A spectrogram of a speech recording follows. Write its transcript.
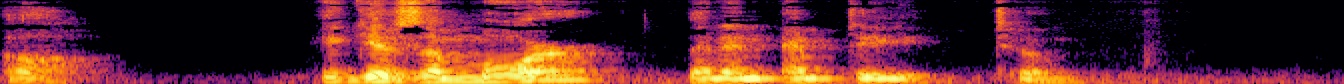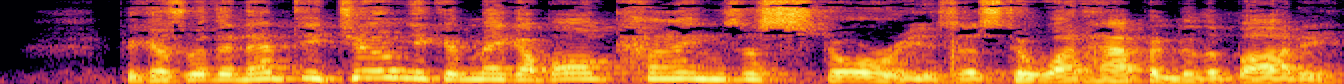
Oh, he gives them more than an empty tomb. Because with an empty tomb, you can make up all kinds of stories as to what happened to the body.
